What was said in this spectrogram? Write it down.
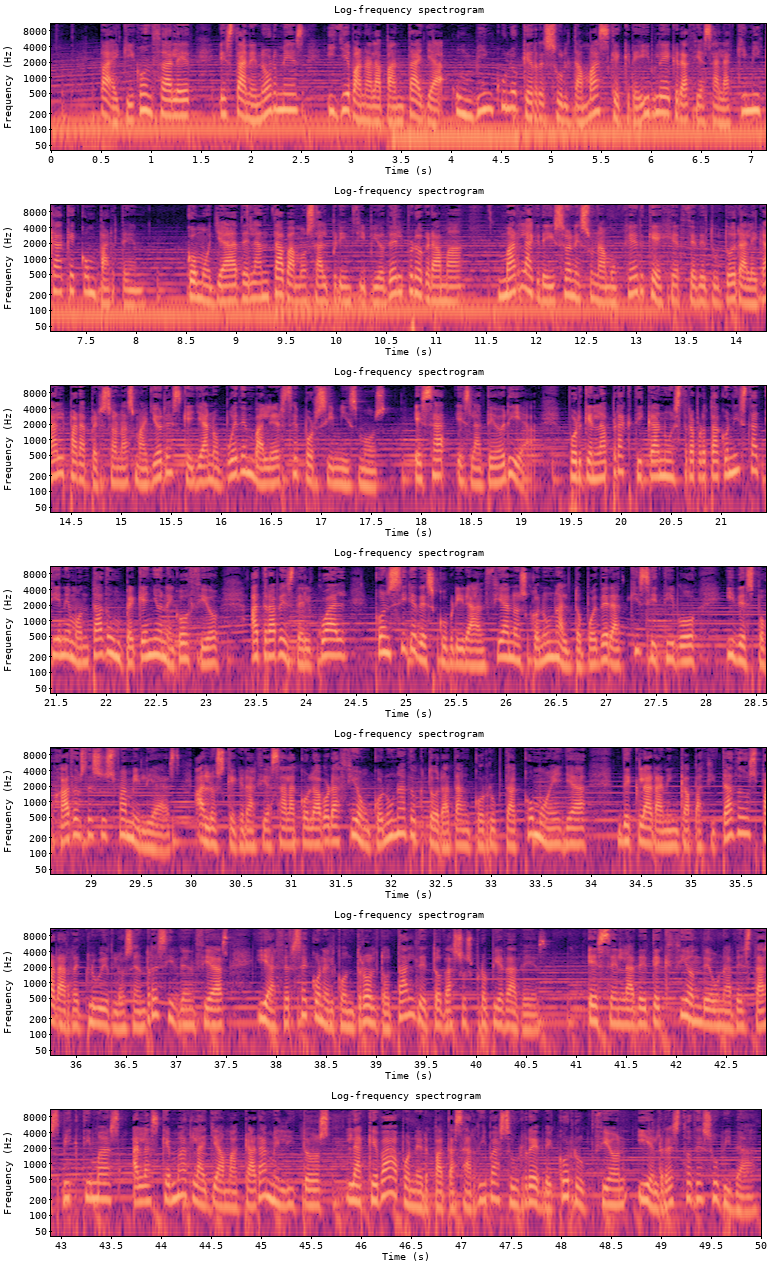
Pike y González están enormes y llevan a la pantalla un vínculo que resulta más que creíble gracias a la química que comparten. Como ya adelantábamos al principio del programa, Marla Grayson es una mujer que ejerce de tutora legal para personas mayores que ya no pueden valerse por sí mismos. Esa es la teoría, porque en la práctica nuestra protagonista tiene montado un pequeño negocio a través del cual consigue descubrir a ancianos con un alto poder adquisitivo y despojados de sus familias, a los que gracias a la colaboración con una doctora tan corrupta como ella, declaran incapacitados para recluirlos en residencias y hacerse el control total de todas sus propiedades. Es en la detección de una de estas víctimas, a las que Marla llama caramelitos, la que va a poner patas arriba su red de corrupción y el resto de su vida.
